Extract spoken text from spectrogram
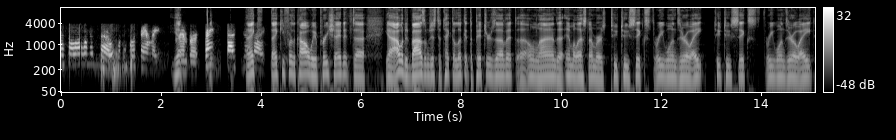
That's all I wanted to know. Looking for a family Yep. member. Thanks. Thank, thank you for the call. We appreciate it. Uh, yeah, I would advise them just to take a look at the pictures of it uh, online. The MLS number is 226 3108. 226 3108.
